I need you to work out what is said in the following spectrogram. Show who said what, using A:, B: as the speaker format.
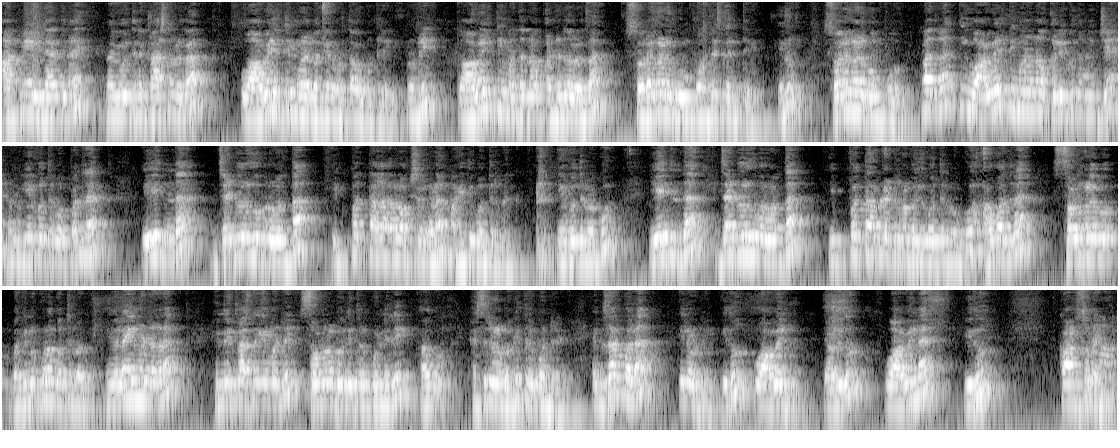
A: ಆತ್ಮೀಯ ವಿದ್ಯಾರ್ಥಿಗಳೇ ನಾವು ಇವತ್ತಿನ ಕ್ಲಾಸ್ನೊಳಗ ವಾವೆಲ್ ಟೀಮ್ಗಳ ಬಗ್ಗೆ ನೋಡ್ತಾ ಹೋಗ್ಬಿಟ್ರಿ. ನೋಡ್ರಿ ವಾವೆಲ್ ಟೀಮ್ ಅಂತ ನಾವು ಕನ್ನಡದೊಳಗ ಸ್ವರಗಳ ಗುಂಪು ಅಂತ ಕರಿತೀವಿ. ಏನು? ಸ್ವರಗಳ ಗುಂಪು. ಆದ್ರೆ ಈ ವಾವೆಲ್ ಟೀಮ್ ಅನ್ನು ನಾವು ಕಲಿಯೋದು ಮುಂಚೆ ನಮ್ಗೆ ಏನ್ ಗೊತ್ತಿರ್ಬೇಕು ಅಂದ್ರೆ ಏದಿಂದ ಜಡ್ ವರೆಗೂ ಬರುವಂತ ಇಪ್ಪತ್ತಾರು ಅಕ್ಷರಗಳ ಮಾಹಿತಿ ಗೊತ್ತಿರ್ಬೇಕು. ಏನ್ ಗೊತ್ತಿರ್ಬೇಕು? ಏದಿಂದ ಜಡ್ ವರೆಗೂ ಬರುವಂತ ಇಪ್ಪತ್ತಾರು ಲೆಟರ್ಗಳ ಬಗ್ಗೆ ಗೊತ್ತಿರ್ಬೇಕು. ಹಾಗೂ ಅದರ ಸೌಂಡ್ಗಳ ಬಗ್ಗೆನೂ ಕೂಡ ಗೊತ್ತಿರ್ಬೇಕು. ಇವೆಲ್ಲ ಏನ್ ಮಾಡ್ರಿ ಹಿಂದಿನ ಕ್ಲಾಸ್ನಾಗ ಏನು ಮಾಡ್ರಿ? ಸೌಂಡ್ಗಳ ಬಗ್ಗೆ ತಿಳ್ಕೊಂಡಿರಿ ಹಾಗೂ ಹೆಸರುಗಳ ಬಗ್ಗೆ ತಿಳ್ಕೊಂಡಿರಿ. ಎಕ್ಸಾಂಪಲ್ ಇಲ್ಲಿ ನೋಡ್ರಿ ಇದು ವಾವೆಲ್ ಯಾವುದು ವಾವೆಲ್ ಇದು ಕಾನ್ಸೋನೆಂಟ್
